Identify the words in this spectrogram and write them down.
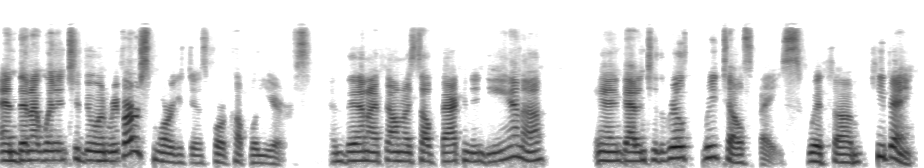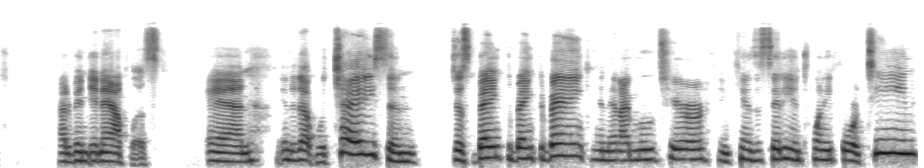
And then I went into doing reverse mortgages for a couple of years. And then I found myself back in Indiana and got into the real retail space with um, KeyBank out of Indianapolis and ended up with Chase and just bank to bank to bank. And then I moved here in Kansas City in 2014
